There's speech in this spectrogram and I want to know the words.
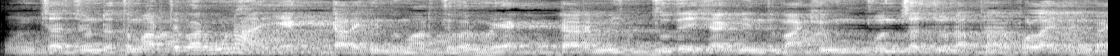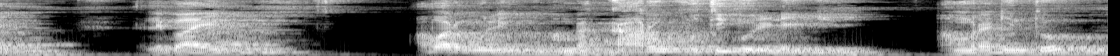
পঞ্চাশ জনটা তো মারতে পারব না, একটারে কিন্তু মারতে পারব একটার মৃত্যু দেখা কিন্তু বাকি উনপঞ্চাশ জন আপনারা পলাইবেন ভাই। তাহলে ভাই, আবার বলি, আমরা কারও ক্ষতি করি নেই। আমরা কিন্তু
